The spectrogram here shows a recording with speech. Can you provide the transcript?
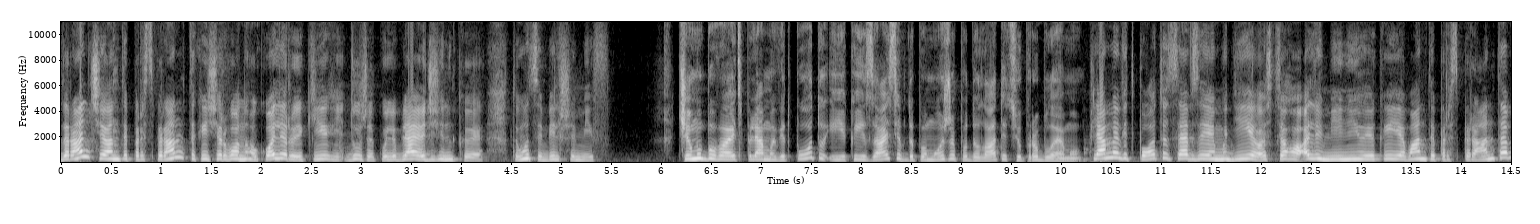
дезодорант чи антиперспірант, такий червоного кольору, який дуже полюбляють жінки. Тому це більше міф. Чому бувають плями від поту і який засіб допоможе подолати цю проблему? Плями від поту це взаємодія ось цього алюмінію, який є в антиперспірантах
